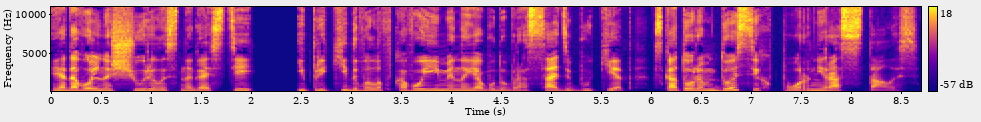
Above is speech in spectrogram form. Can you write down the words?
я довольно щурилась на гостей, и прикидывала, в кого именно я буду бросать букет, с которым до сих пор не рассталась.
